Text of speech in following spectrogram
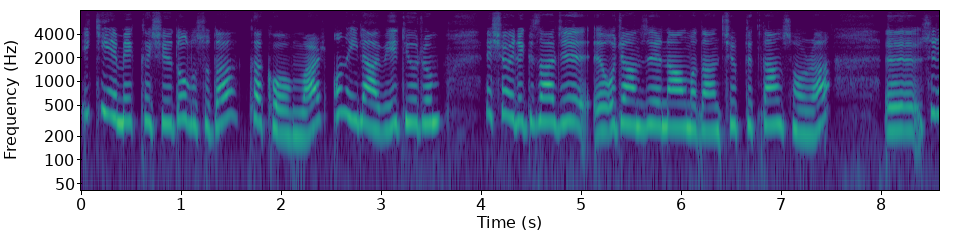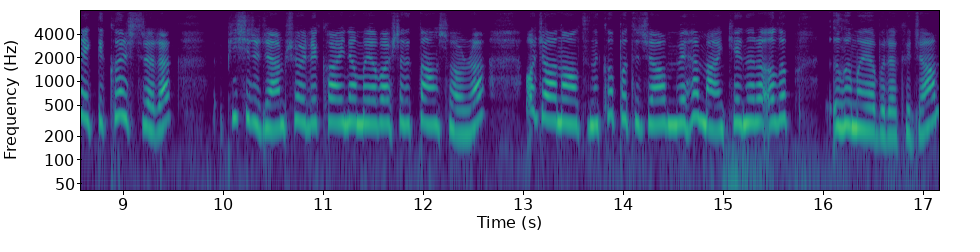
2 yemek kaşığı dolusu da kakaom var. Onu ilave ediyorum. Ve şöyle güzelce e, ocağın üzerine almadan çırptıktan sonra e, sürekli karıştırarak pişireceğim. Şöyle kaynamaya başladıktan sonra ocağın altını kapatacağım ve hemen kenara alıp ılımaya bırakacağım.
